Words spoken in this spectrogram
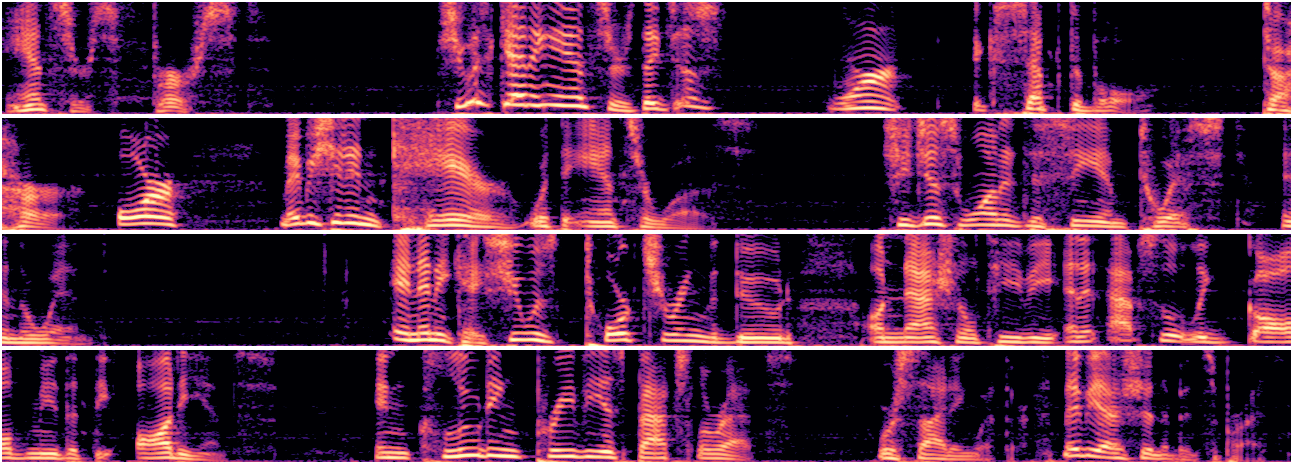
answers first. She was getting answers, they just weren't acceptable to her. Or maybe she didn't care what the answer was. She just wanted to see him twist in the wind. In any case, she was torturing the dude on national TV, and it absolutely galled me that the audience, including previous bachelorettes, were siding with her. Maybe I shouldn't have been surprised,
